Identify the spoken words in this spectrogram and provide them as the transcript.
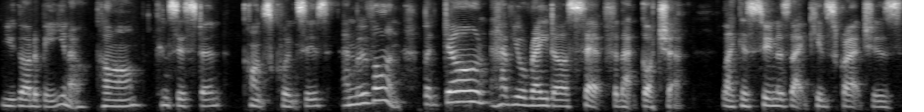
You've got to be, you know, calm, consistent, consequences, and move on. But don't have your radar set for that gotcha. Like as soon as that kid scratches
